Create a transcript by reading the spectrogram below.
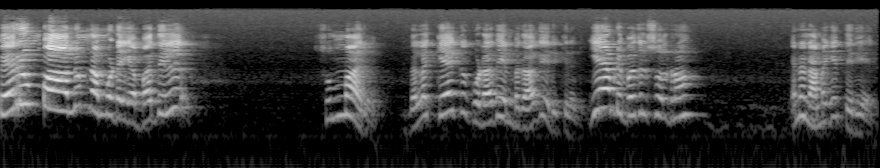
பெரும்பாலும் நம்முடைய பதில் சும்மாரு இதெல்லாம் கேட்கக்கூடாது என்பதாக இருக்கிறது. ஏன் அப்படி பதில் சொல்கிறோம் ஏன்னா நமக்கே தெரியாது.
